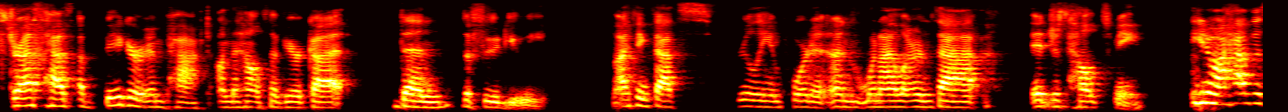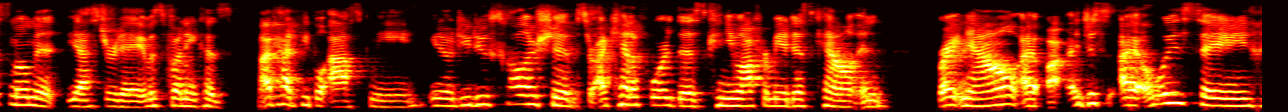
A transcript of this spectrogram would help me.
Stress has a bigger impact on the health of your gut than the food you eat. I think that's really important and when i learned that it just helped me. You know, I had this moment yesterday. It was funny because I've had people ask me, you know, do you do scholarships or I can't afford this? Can you offer me a discount? And right now, I, I just, I always say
